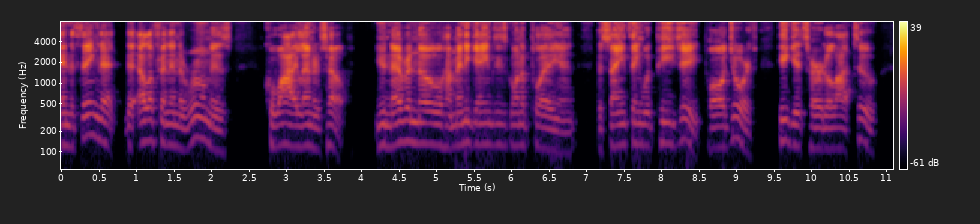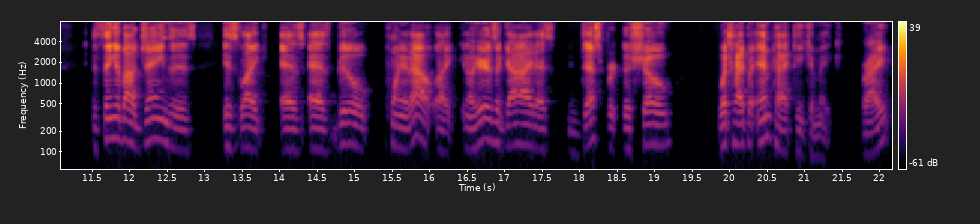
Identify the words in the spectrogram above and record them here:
And the thing that the elephant in the room is Kawhi Leonard's health. You never know how many games he's going to play in. The same thing with PG, Paul George. He gets hurt a lot too. The thing about James is is like as as Bill pointed out, like you know, here's a guy that's desperate to show what type of impact he can make, right?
